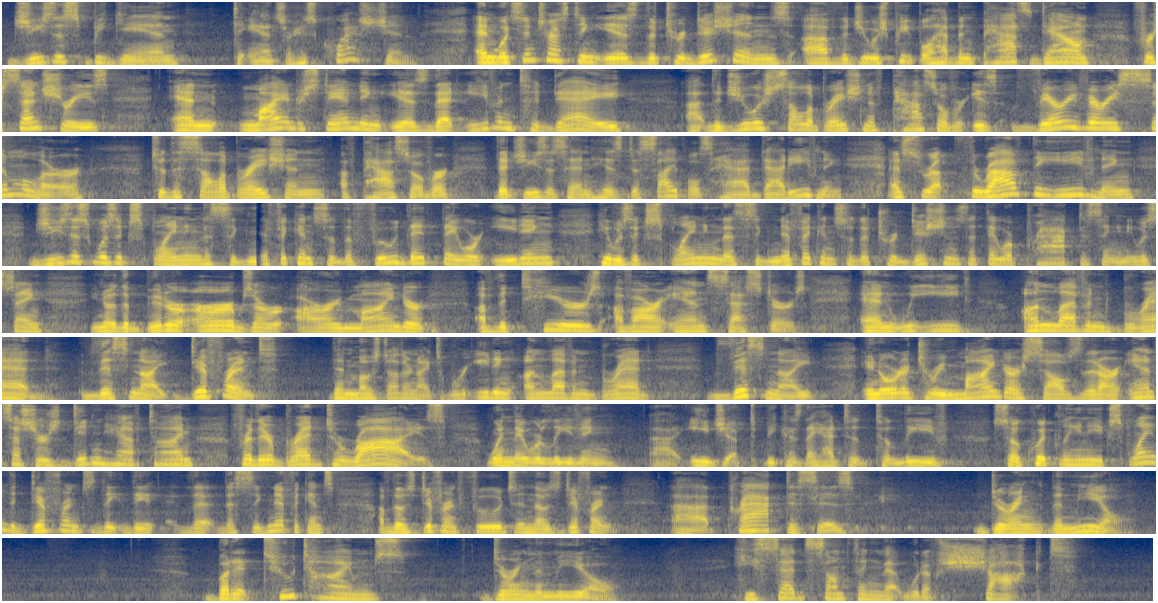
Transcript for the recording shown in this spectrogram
Jesus began to answer his question. And what's interesting is the traditions of the Jewish people have been passed down for centuries. And my understanding is that even today, uh, the Jewish celebration of Passover is very, very similar to the celebration of Passover that Jesus and his disciples had that evening. And throughout the evening, Jesus was explaining the significance of the food that they were eating. He was explaining the significance of the traditions that they were practicing. And he was saying, you know, the bitter herbs are, are a reminder of the tears of our ancestors. And we eat unleavened bread this night, different than most other nights. We're eating unleavened bread this night in order to remind ourselves that our ancestors didn't have time for their bread to rise when they were leaving uh, Egypt because they had to, to leave so quickly. And he explained the difference, the, the, the, the significance of those different foods and those different uh, practices during the meal. But at two times during the meal, he said something that would have shocked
